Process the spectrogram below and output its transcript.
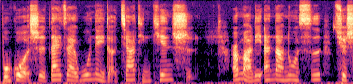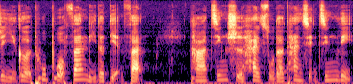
不过是待在屋内的家庭天使。而玛丽安娜·诺斯却是一个突破藩篱的典范。她惊世骇俗的探险经历，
